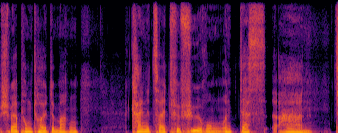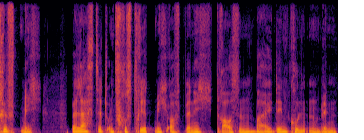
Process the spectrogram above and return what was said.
Schwerpunkt heute machen, keine Zeit für Führung. Und das ah, trifft mich, belastet und frustriert mich oft, wenn ich draußen bei den Kunden bin.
